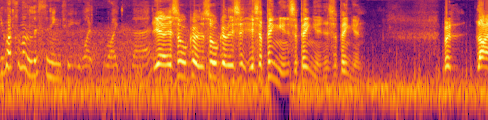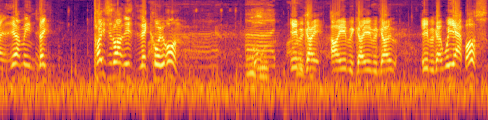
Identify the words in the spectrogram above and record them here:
You got someone listening to you, like, right there. Yeah, it's all good. It's all good. It's, it's opinion. It's opinion. It's opinion. But like, yeah, I mean, they places like this, they call it on. Uh, Here we go. Oh, here we go. Here we go. Here we go. Where you at, boss?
